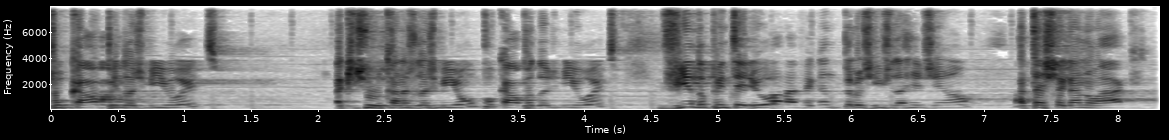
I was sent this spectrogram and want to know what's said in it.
Pucallpa em 2008. Aqui Tilucanas 2001, Pucallpa 2008, vindo para o interior, navegando pelos rios da região, até chegar no Acre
